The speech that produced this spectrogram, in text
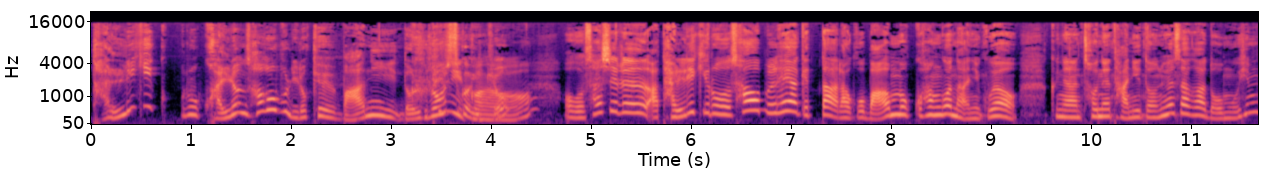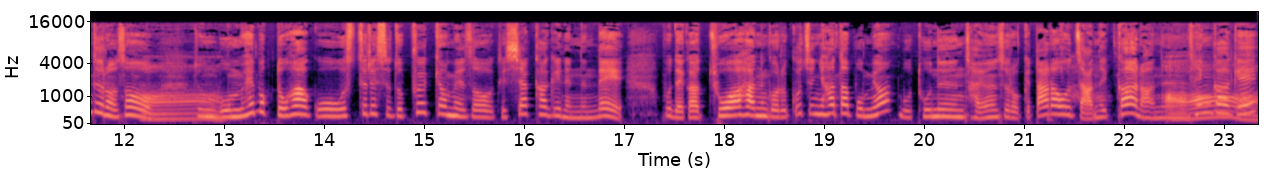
달리기로 관련 사업을 이렇게 많이 넓힐 그러니까요. 수가 있죠? 어, 사실은, 아, 달리기로 사업을 해야겠다라고 마음 먹고 한 건 아니고요. 그냥 전에 다니던 회사가 너무 힘들어서 아. 좀 몸 회복도 하고 스트레스도 풀 겸 해서 시작하게 됐는데, 뭐 내가 좋아하는 거를 꾸준히 하다 보면 뭐 돈은 자연스럽게 따라오지 않을까라는 아. 생각에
